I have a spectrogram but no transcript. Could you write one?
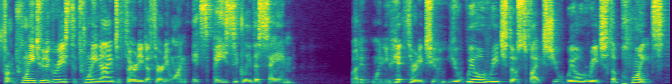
from 22 degrees to 29 to 30 to 31, it's basically the same. But it, when you hit 32, you will reach those spikes. You will reach the points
